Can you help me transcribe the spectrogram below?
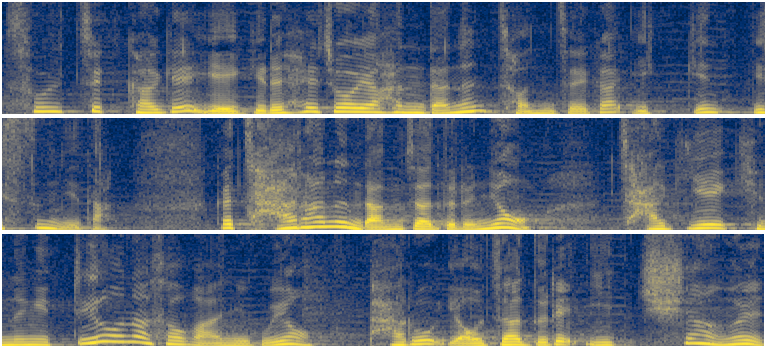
솔직하게 얘기를 해줘야 한다는 전제가 있긴 있습니다. 그러니까 잘하는 남자들은요, 자기의 기능이 뛰어나서가 아니고요, 바로 여자들의 이 취향을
